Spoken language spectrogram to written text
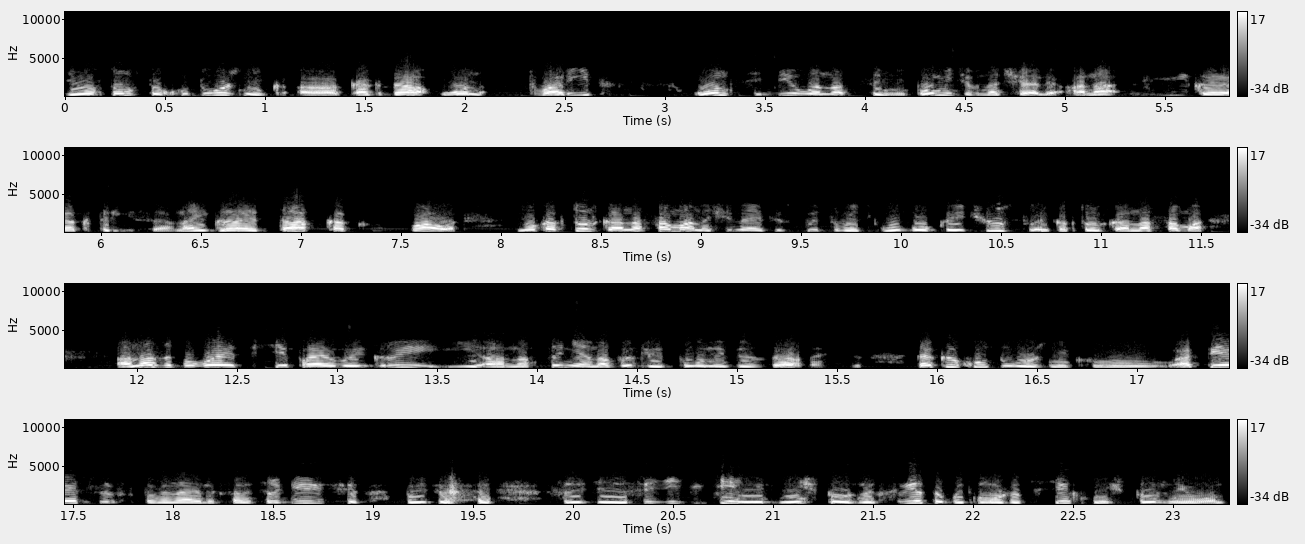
Дело в том, что художник, когда он творит, он Сибилла на сцене. Помните в начале? Она великая актриса, она играет так, как мало. Но как только она сама начинает испытывать глубокое чувство, и как только она сама, она забывает все правила игры, и а на сцене она выглядит полной бездарностью. Так и художник. Э, опять же, вспоминаю Александра Сергеевича, среди, среди детей ничтожных света, быть может, всех ничтожнее он.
